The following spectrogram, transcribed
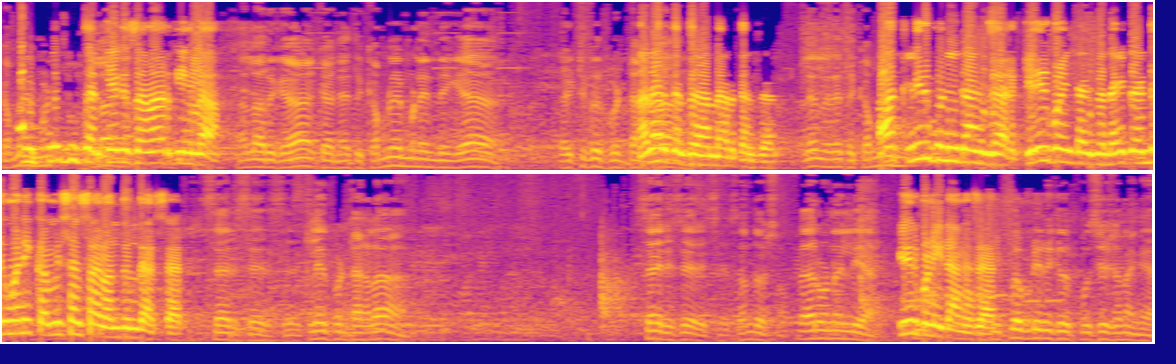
நல்லா இருக்கீங்களா நல்லா இருக்கேன் க- நேத்து கம்ப்ளைண்ட் பண்ணியிருந்தீங்க. ரெக்டிஃபை பண்ணிட்டாங்க. நல்லா இருக்கேன் சார் நல்லா இருக்கேன் சார். இல்ல இல்ல நேத்து ஆ கம்ப்ளைண்ட் கிளியர் பண்ணிட்டாங்க சார் கிளியர் பண்ணிட்டாங்க சார். நைட் ரெண்டு மணிக்கு கமிஷன் சார் வந்திருந்தார் சார். சரி சரி சரி. கிளியர் பண்ணிட்டாங்களா? சரி சரி சரி. சந்தோஷம். வேற ஒண்ணும் இல்லையா? கிளியர் பண்ணிட்டாங்க சார். இப்ப எப்படி இருக்கு பொசிஷன் அங்க?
